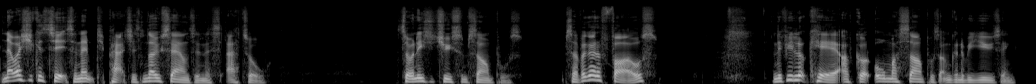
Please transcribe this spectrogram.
Now, as you can see, it's an empty patch. There's no sounds in this at all. So I need to choose some samples. So if I go to Files, and if you look here, I've got all my samples that I'm going to be using.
